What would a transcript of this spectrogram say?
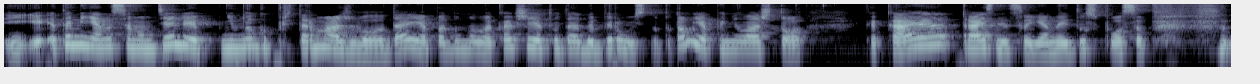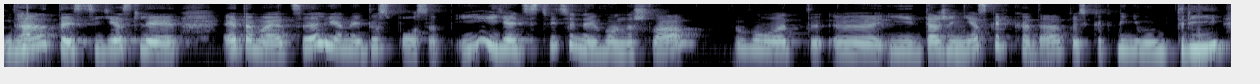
это меня на самом деле немного притормаживало, да, я подумала, как же я туда доберусь, но потом я поняла, что какая разница, я найду способ, да, то есть если это моя цель, я найду способ, и я действительно его нашла, вот, э, и даже несколько, да, то есть как минимум три,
